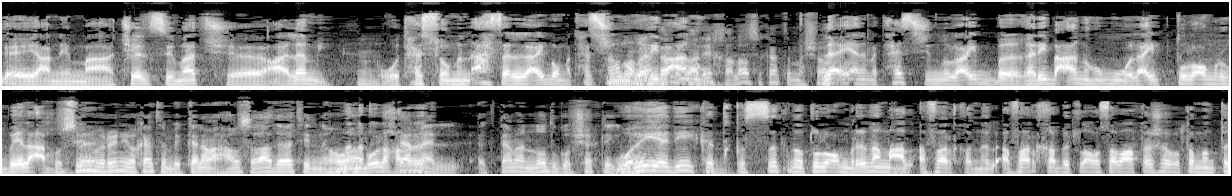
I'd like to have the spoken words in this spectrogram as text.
يعني مع تشيلسي ماتش آه، عالمي. وتحسه من أحسن اللعيبة وما تحسش إنه غريب عنهم. خلاص يا كابتن ما شاء لا الله. يعني ما تحسش إنه لعيب غريب عنهم ولعيب طول عمره بيلعب. خوسيه مورينيو كابتن بيتكلم عن محمد صلاح دلوقتي إن هو. اكتمل اكتمل نضجه بشكل كبير. وهي دي كانت قصتنا طول عمرنا مع الأفارقة إن الأفارقة بيطلعوا 17 و18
